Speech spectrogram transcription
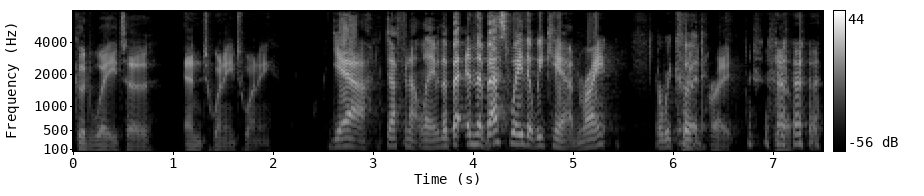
good way to end 2020. Yeah, definitely. The be- in the best way that we can, right? Or we could. right. Yep.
